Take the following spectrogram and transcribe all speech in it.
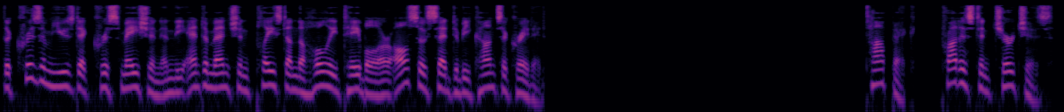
The chrism used at chrismation and the antimension placed on the holy table are also said to be consecrated. Protestant churches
